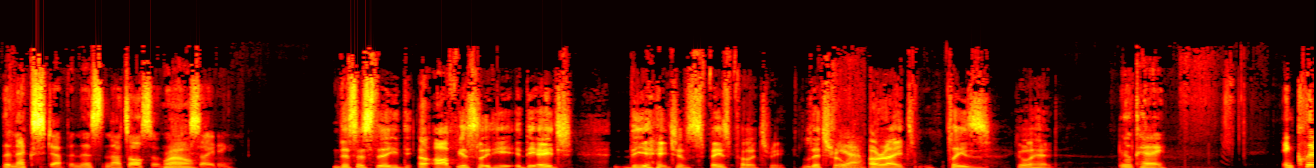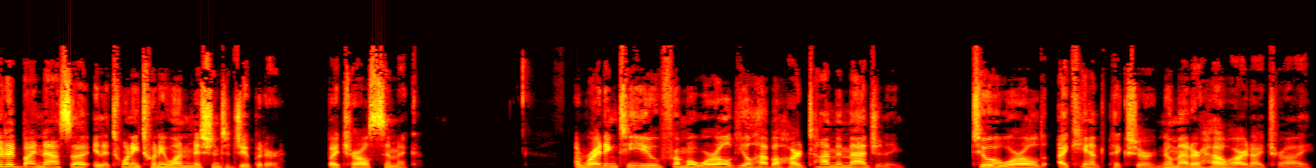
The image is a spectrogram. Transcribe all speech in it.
the next step in this, and that's also very wow. exciting. This is the uh, obviously the the age the age of space poetry, literally. Yeah. All right, please Go ahead. Okay. Included by NASA in a 2021 mission to Jupiter by Charles Simic. I'm writing to you from a world you'll have a hard time imagining, to a world I can't picture no matter how hard I try.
